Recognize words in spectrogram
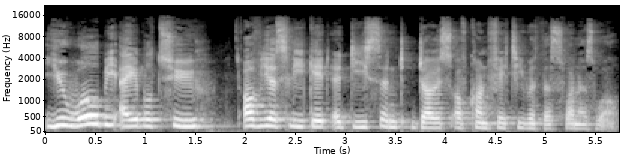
you will be able to obviously get a decent dose of confetti with this one as well.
